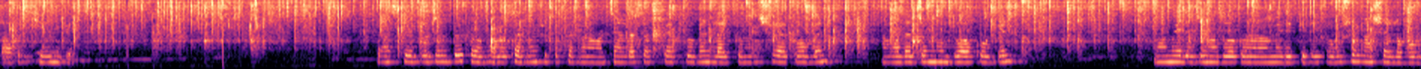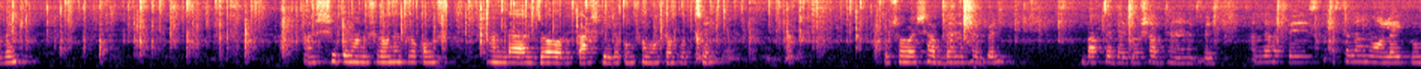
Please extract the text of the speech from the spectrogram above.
তাড়াতাড়ি খেয়ে নেবে। আজকে পর্যন্ত। সবাই ভালো থাকবেন, সুস্থ থাকবেন, আমার চ্যানেলটা সাবস্ক্রাইব করবেন লাইক কমেন্ট শেয়ার করবেন, আমাদের জন্য দোয়া করবেন। আমার মেয়েদের জন্য দোয়া করবেন, আমার মেয়েদেরকে দেখে অবশ্যই মার্শাল্লাহ করবেন আর শীতে মানুষের অনেক রকম ঠান্ডা, জ্বর, কাশি এরকম সমস্যা হচ্ছে। তো সবাই সাবধানে থাকবেন, বাচ্চাদেরকেও সাবধানে রাখবেন। আল্লাহ হাফেজ, আসসালামু আলাইকুম।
